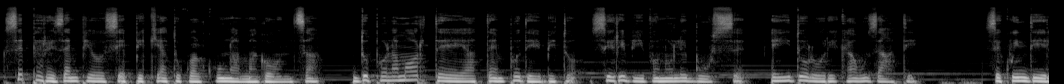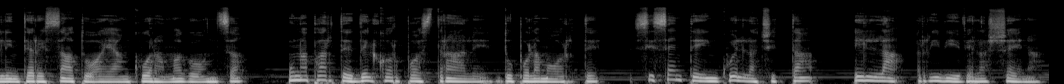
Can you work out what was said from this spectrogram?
Se per esempio si è picchiato qualcuno a magonza, dopo la morte e a tempo debito si rivivono le busse e i dolori causati. Se quindi l'interessato è ancora a magonza, una parte del corpo astrale dopo la morte si sente in quella città e là rivive la scena.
